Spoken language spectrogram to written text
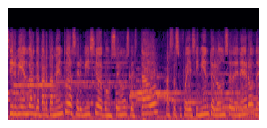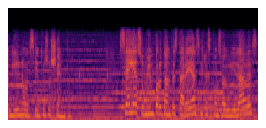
sirviendo al Departamento de Servicio de Consejos de Estado hasta su fallecimiento el 11 de enero de 1980. Celia asumió importantes tareas y responsabilidades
